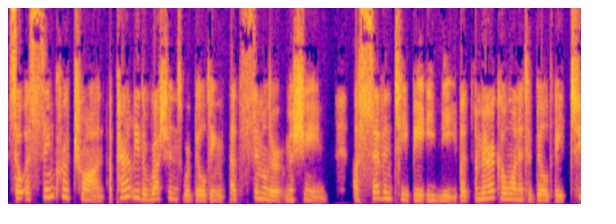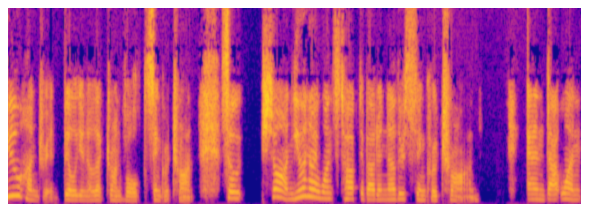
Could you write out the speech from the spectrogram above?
So a synchrotron, apparently the Russians were building a similar machine, a 70 BeV, but America wanted to build a 200 billion electron volt synchrotron. So Sean, you and I once talked about another synchrotron and that one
